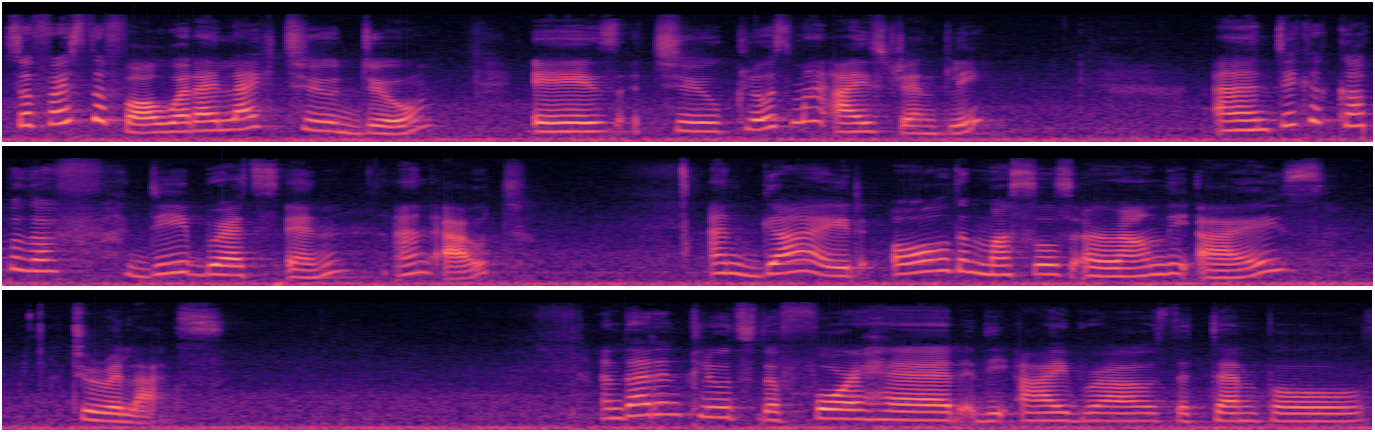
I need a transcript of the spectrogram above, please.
So first of all, what I like to do is to close my eyes gently and take a couple of deep breaths in and out and guide all the muscles around the eyes to relax. And that includes the forehead, the eyebrows, the temples,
